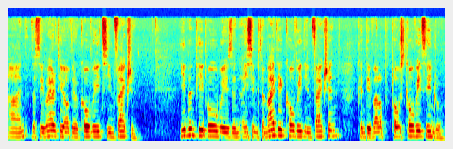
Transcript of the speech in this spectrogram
and the severity of their COVID infection. Even people with an asymptomatic COVID infection can develop post COVID syndrome.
